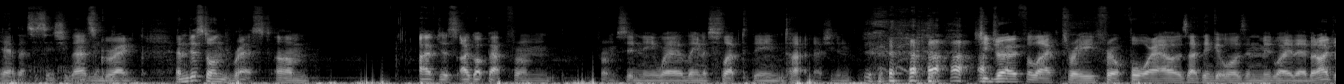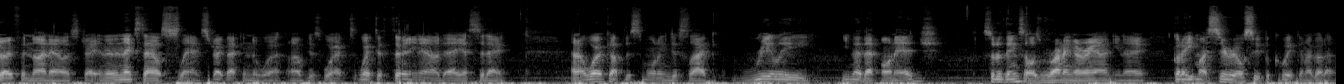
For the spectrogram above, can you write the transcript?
Yeah, That's essentially That's great. And just on rest, um, I've just I got back from from Sydney where Lena slept the entire. No, she didn't. she drove for like three, three or four hours, I think it was, in midway there. But I drove for nine hours straight, and then the next day I was slammed straight back into work. And I've just worked worked a thirteen hour day yesterday, and I woke up this morning just like really, you know, that on edge sort of thing. So I was running around, you know, got to eat my cereal super quick, and I gotta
